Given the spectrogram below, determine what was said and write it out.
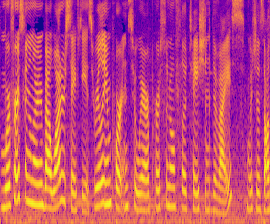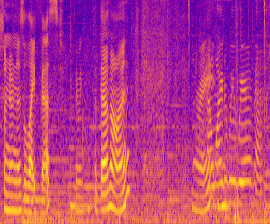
We're first going to learn about water safety. It's really important to wear a personal flotation device, which is also known as a life vest. So we can put that on. All right. And why do we wear that?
